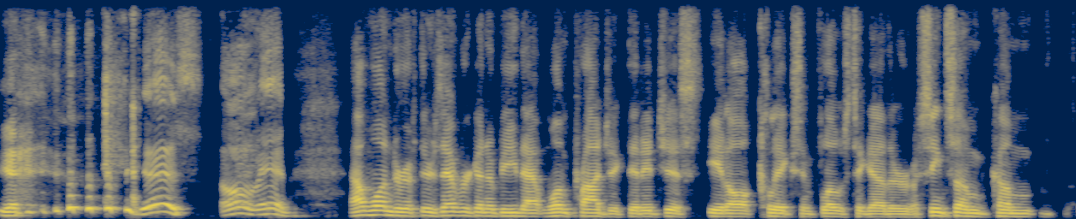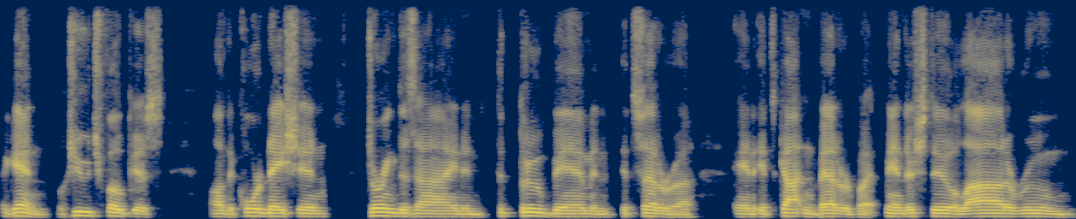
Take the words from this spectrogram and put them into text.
Yeah. yes. Oh man. I wonder if there's ever going to be that one project that it just it all clicks and flows together. I've seen some come again, huge focus on the coordination during design and th- through BIM and etc. And it's gotten better, but man, there's still a lot of room,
